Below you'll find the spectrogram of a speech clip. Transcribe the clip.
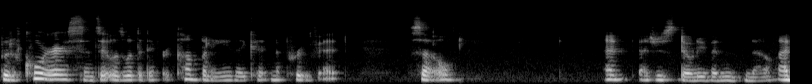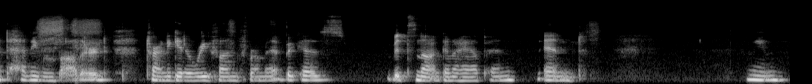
But of course, since it was with a different company, they couldn't approve it. So I, I just don't even know. I hadn't even bothered trying to get a refund from it because it's not going to happen. And I mean,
